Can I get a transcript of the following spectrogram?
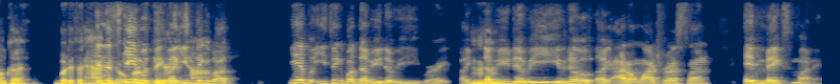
Okay, but if it happens, In happened the scheme over of things, like you of think about, yeah, but you think about WWE, right? Like Mhm. WWE, even though like I don't watch wrestling, it makes money.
